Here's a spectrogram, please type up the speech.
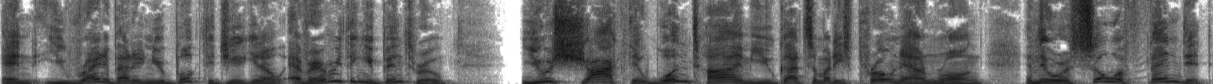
And you write about it in your book that you, you know, ever everything you've been through, you're shocked that one time you got somebody's pronoun wrong and they were so offended.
